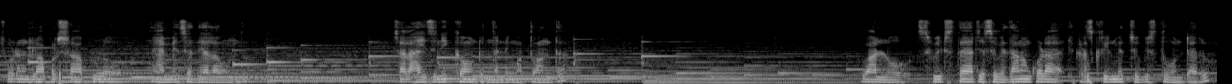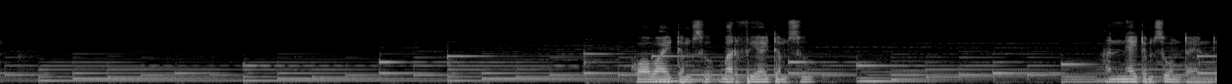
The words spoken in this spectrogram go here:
చూడండి లోపల షాపులో అంబియన్స్ అది ఎలా ఉందో. చాలా హైజీనిక్గా ఉంటుందండి మొత్తం అంతా. వాళ్ళు స్వీట్స్ తయారు చేసే విధానం కూడా ఇక్కడ స్క్రీన్ మీద చూపిస్తూ ఉంటారు. కోవా ఐటమ్స్ బర్ఫీ ఐటమ్స్ అన్ని ఐటమ్స్ ఉంటాయండి.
